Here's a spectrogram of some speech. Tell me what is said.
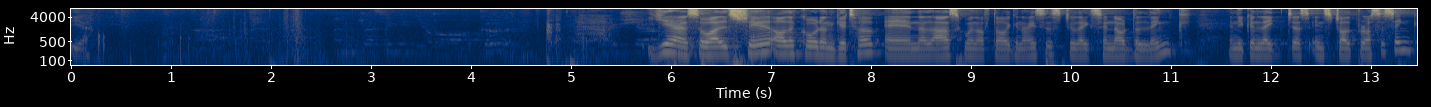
Yeah. Yeah, so I'll share all the code on GitHub and I'll ask one of the organizers to like send out the link and you can like just install processing.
